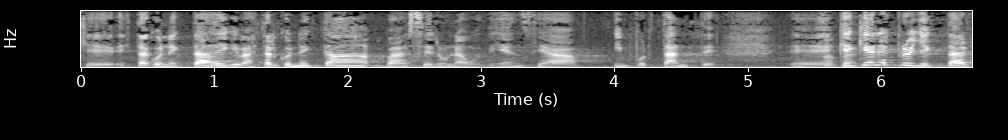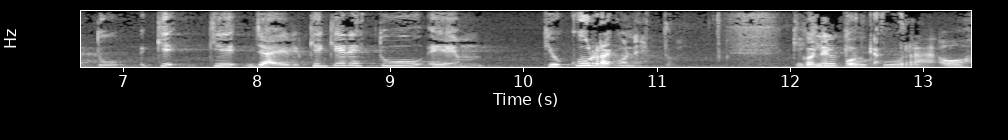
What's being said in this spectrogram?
que está conectada y que va a estar conectada va a ser una audiencia importante. Eh, ¿Qué quieres proyectar tú? ¿Qué, qué, Yael, ¿qué quieres tú eh, que ocurra con esto? ¿Qué con quiero el podcast. que ocurra? Oh,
